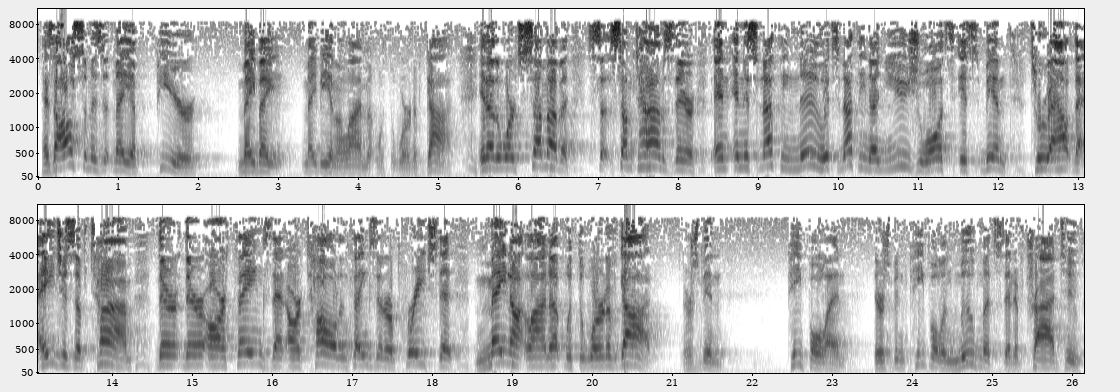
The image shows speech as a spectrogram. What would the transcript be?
as awesome as it may appear, may be, may be in alignment with the Word of God. In other words, some of it, so, sometimes there, and, and it's nothing new, it's nothing unusual, it's, it's been throughout the ages of time, there, there are things that are taught and things that are preached that may not line up with the Word of God. There's been people and there's been people and movements that have tried to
